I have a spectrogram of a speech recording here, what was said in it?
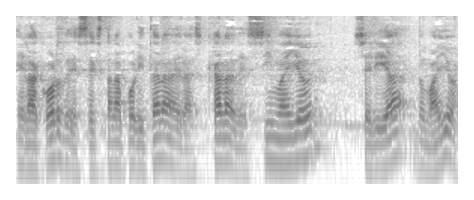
el acorde sexta napolitana de la escala de si mayor sería do mayor,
